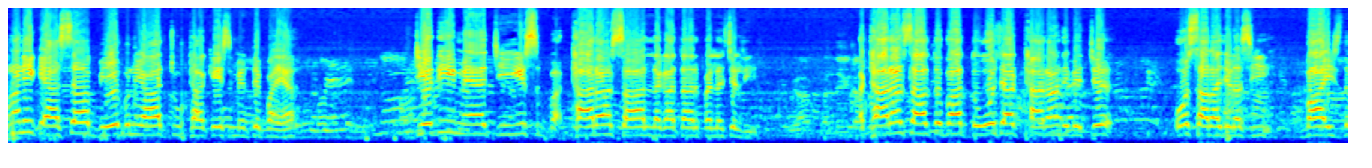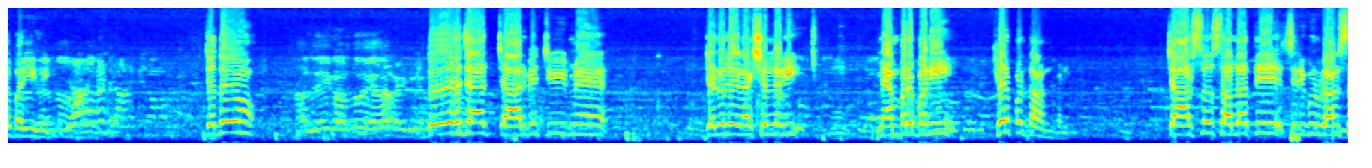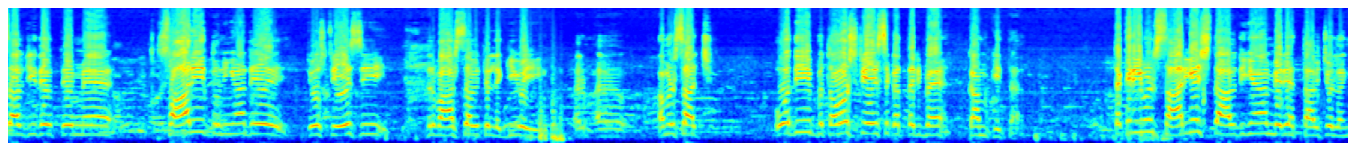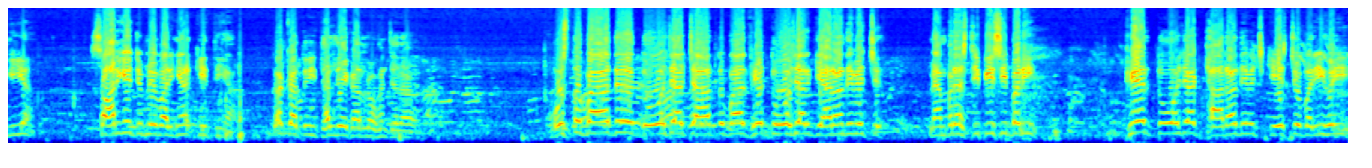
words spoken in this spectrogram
ਉਹਨਾਂ ਨੇ ਇੱਕ ਐਸਾ ਬੇਬੁਨਿਆਦ ਝੂਠਾ ਕੇਸ ਮੇਰੇ ਤੇ ਪਾਇਆ, ਜਿਹਦੀ ਮੈਂ ਚੀਜ਼ ਬ- 18 ਸਾਲ ਲਗਾਤਾਰ ਪਹਿਲਾਂ ਚੱਲੀ 18 ਸਾਲ ਤੋਂ ਬਾਅਦ 2018 ਦੇ ਵਿੱਚ ਉਹ ਸਾਰਾ ਜਿਹੜਾ ਸੀ 22 ਬਰੀ ਹੋਈ। ਜਦੋਂ 2004 ਵਿੱਚ ਵੀ ਮੈਂ ਜਨਰਲ ਇਲੈਕਸ਼ਨ ਲੜੀ ਮੈਂਬਰ ਬਣੀ, ਫਿਰ ਪ੍ਰਧਾਨ ਬਣੀ। 400 ਸਾਲਾਂ ਤੇ ਸ੍ਰੀ ਗੁਰੂ ਗ੍ਰੰਥ ਸਾਹਿਬ ਜੀ ਦੇ ਉੱਤੇ ਮੈਂ ਸਾਰੀ ਦੁਨੀਆ ਦੇ ਜੋ ਸਟੇਜ ਸੀ, ਦਰਬਾਰ ਸਾਹਿਬ ਵਿੱਚ ਲੱਗੀ ਹੋਈ ਅੰਮ੍ਰਿਤਸਰ 'ਚ, ਉਹਦੀ ਬਤੌਰ ਸਟੇਜ ਸਕੱਤਰ ਮੈਂ ਕੰਮ ਕੀਤਾ। ਤਕਰੀਬਨ ਸਾਰੀਆਂ ਸ਼ਤਾਬਦੀਆਂ ਮੇਰੇ ਹੱਥਾਂ ਵਿੱਚੋਂ ਲੰਘੀਆਂ, ਸਾਰੀਆਂ ਜ਼ਿੰਮੇਵਾਰੀਆਂ ਕੀਤੀਆਂ। ਕਾਕਾ ਤੁਸੀਂ ਥੱਲੇ ਕਰ ਲਓ ਹੁਣ ਜਰਾ ਉਸ ਤੋਂ ਬਾਅਦ 2004 ਤੋਂ ਬਾਅਦ ਫਿਰ 2011 ਦੇ ਵਿੱਚ ਮੈਂਬਰ ਐਸਜੀਪੀਸੀ ਬਣੀ। ਫਿਰ 2018 ਦੇ ਵਿੱਚ ਕੇਸ ਚੋਂ ਬਰੀ ਹੋਈ।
